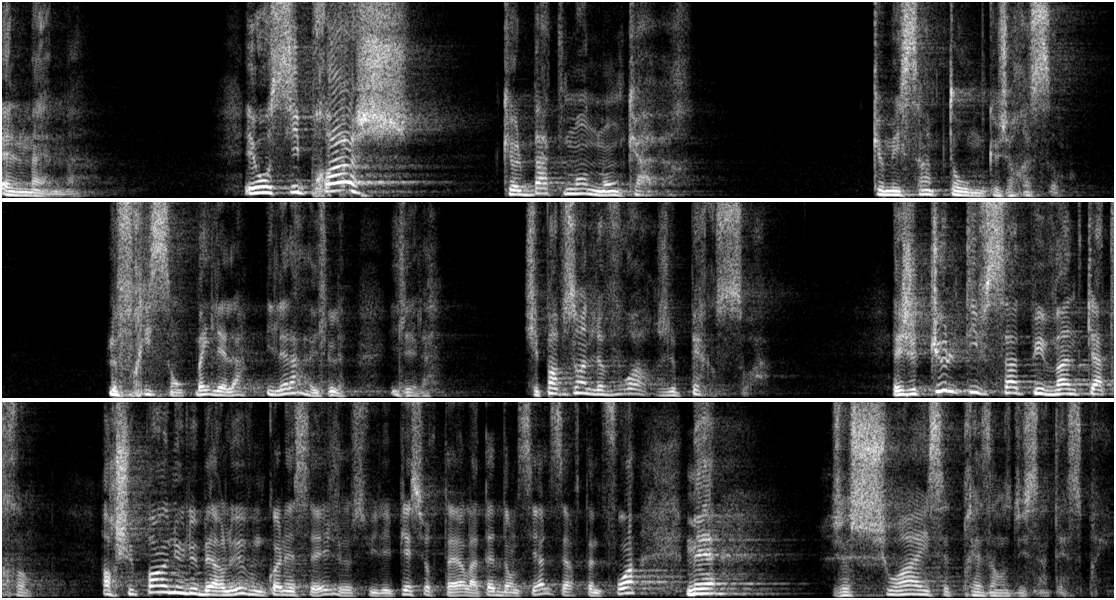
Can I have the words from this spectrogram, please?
elle-même, et aussi proche que le battement de mon cœur, que mes symptômes que je ressens. Le frisson, ben il est là, il est là, il est là. Il est là. Je n'ai pas besoin de le voir, je le perçois. Et je cultive ça depuis 24 ans. Alors, je ne suis pas un uluberlu, vous me connaissez, je suis les pieds sur terre, la tête dans le ciel certaines fois, mais je choisis cette présence du Saint-Esprit.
